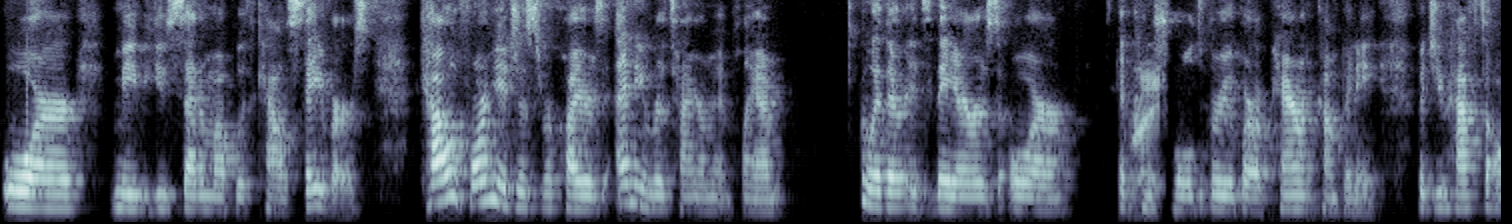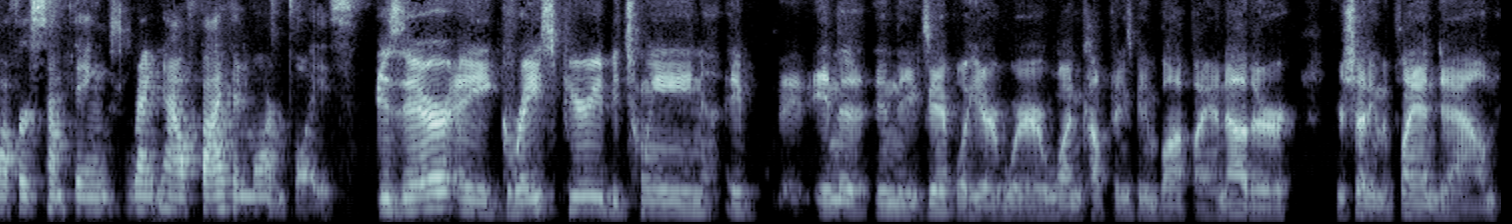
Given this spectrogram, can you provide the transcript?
or maybe you set them up with Cal Savers. California just requires any retirement plan, whether it's theirs or a right. controlled group or a parent company, but you have to offer something right now, five and more employees. Is there a grace period between a in the in the example here where one company is being bought by another, you're shutting the plan down.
